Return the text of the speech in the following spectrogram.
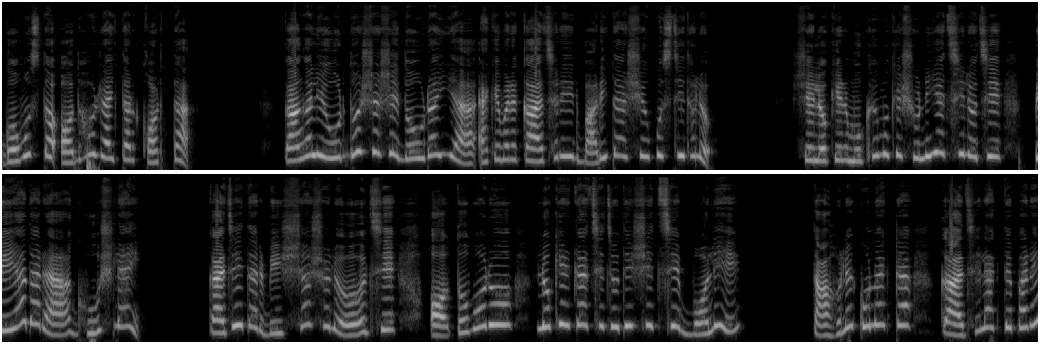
গোমস্তা অধর রায় তার কর্তা। কাঙালি ঊর্ধ্বশ্বাসে দৌড়াইয়া একেবারে কাছারির বাড়িতে আসে উপস্থিত হলো। সে লোকের মুখে মুখে শুনিয়াছিল যে পেয়াদারা ঘুষ নেয়। কাজেই তার বিশ্বাস হলো যে অত বড় লোকের কাছে যদি সে যে বলে, তাহলে কোনো একটা কাজে লাগতে পারে।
